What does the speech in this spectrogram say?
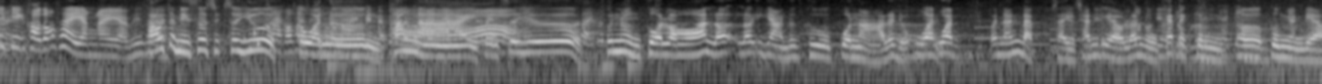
จริงๆเขาต้องใส่ยังไงอะพี่ชยเขาจะมีเสื้อเสื้อยืดใช่เขาใส่ตัวหนึ่งเป็นแบบข้างในอ๋อเป็นเสื้อยืดคือหนึ่งกลัวร้อนแล้วแล้วอีกอย่างหนึ่งคือกลัวหนาแล้วเดี๋ยวอ้วนอ้วนเพราะฉะนั้นแบบใส่ชั้นเดียวแล้วหนูแค่ไปกึ่งเออกึ่งอย่างเดียว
